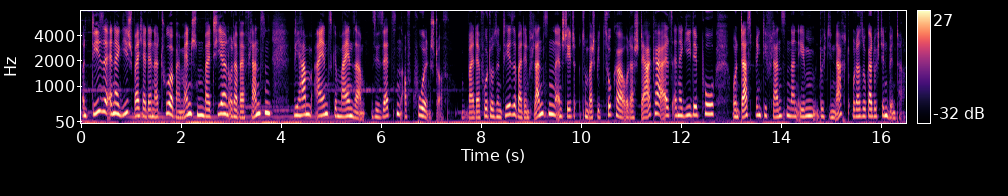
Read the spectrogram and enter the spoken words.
Und diese Energiespeicher der Natur bei Menschen, bei Tieren oder bei Pflanzen, die haben eins gemeinsam. Sie setzen auf Kohlenstoff. Bei der Photosynthese bei den Pflanzen entsteht zum Beispiel Zucker oder Stärke als Energiedepot und das bringt die Pflanzen dann eben durch die Nacht oder sogar durch den Winter.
